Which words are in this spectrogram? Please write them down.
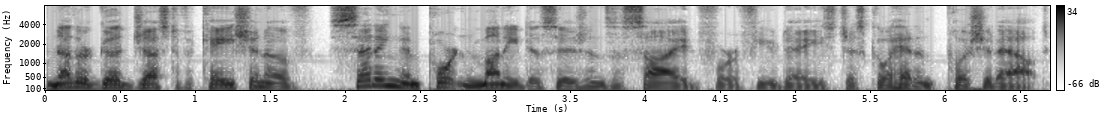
Another good justification of setting important money decisions aside for a few days, just go ahead and push it out.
